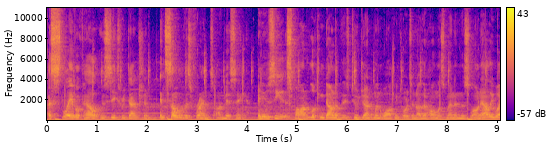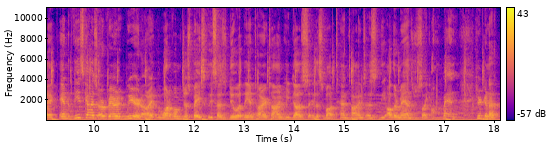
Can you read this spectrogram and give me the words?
a slave of hell who seeks redemption, and some of his friends are missing. And you see Spawn looking down at these two gentlemen walking towards another homeless man in this lone alleyway, and these guys are very weird, alright? One of them just basically says do it the entire time. He does say this about 10 times, as the other man's just like, oh man, you're gonna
